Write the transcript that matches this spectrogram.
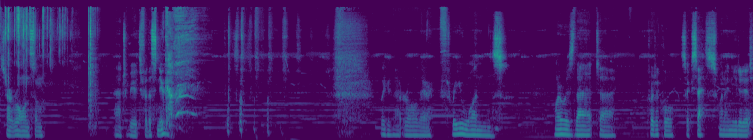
start rolling some attributes for this new guy. Look at that roll there. Three ones. Where was that uh, critical success when I needed it?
